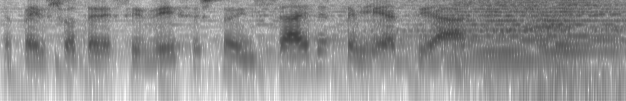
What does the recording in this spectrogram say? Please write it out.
Με περισσότερες ειδήσεις στο insider.gr.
